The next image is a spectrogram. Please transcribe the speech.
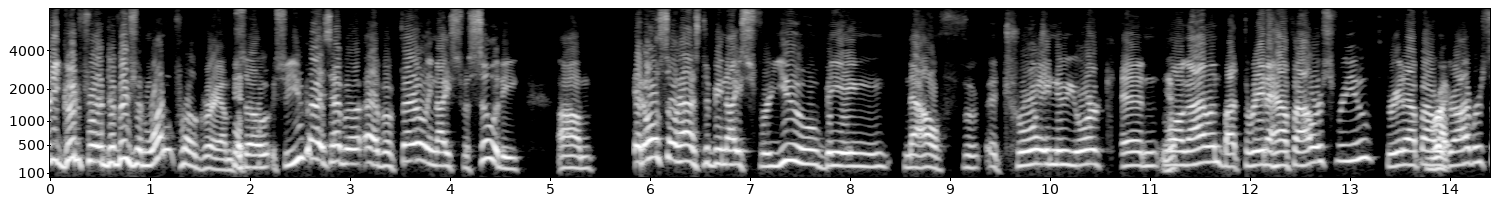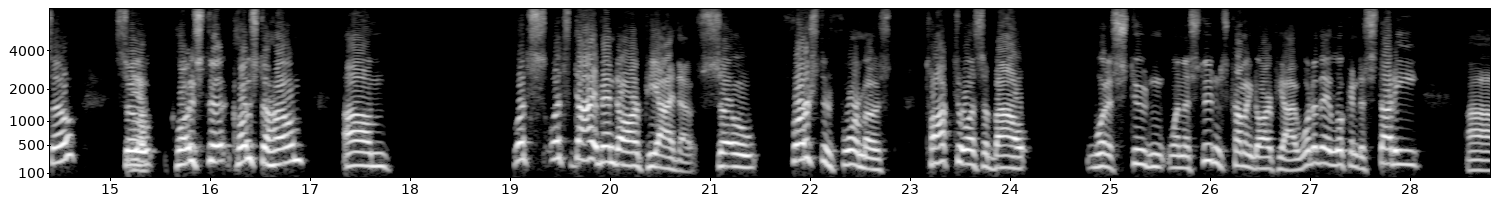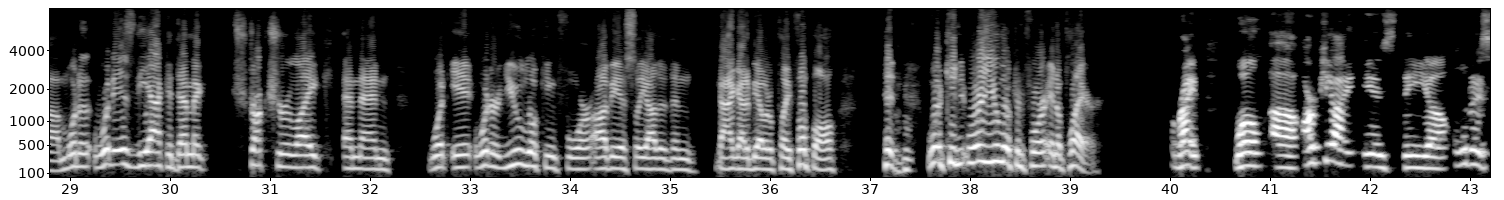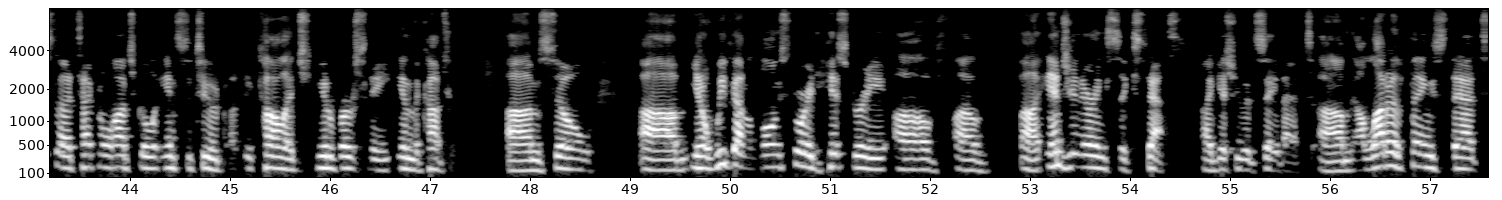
"Pretty good for a Division one program." so, so you guys have a have a fairly nice facility. Um, it also has to be nice for you being now th- Troy, New York, and yep. Long Island, about three and a half hours for you, three and a half hour right. drive or so. So yep. close to close to home. Um, let's let's dive into RPI though. So first and foremost, talk to us about what a student when a student's coming to RPI, what are they looking to study? Um, what what is the academic structure like, and then what it what are you looking for? Obviously, other than guy got to be able to play football. Mm-hmm. what can what are you looking for in a player? Right. Well, uh, RPI is the uh, oldest uh, technological institute, uh, college, university in the country. Um, so um, you know, we've got a long storied history of, of uh, engineering success. I guess you would say that. Um, a lot of the things that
